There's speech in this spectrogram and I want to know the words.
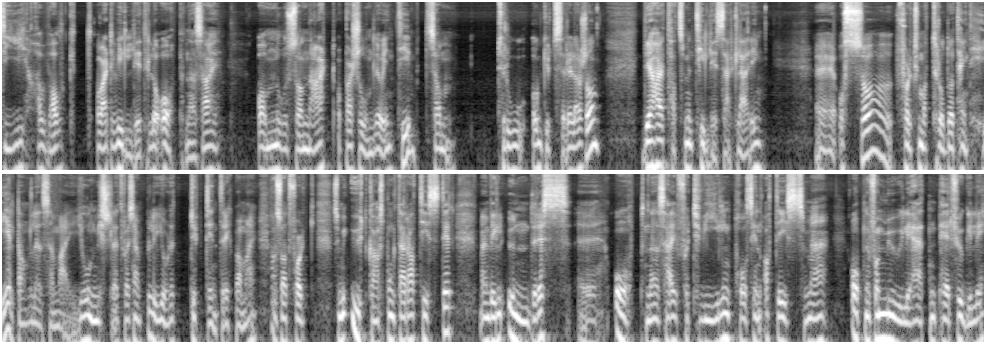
de har valgt og vært villige til å åpne seg om noe så nært og personlig og intimt som tro og gudsrelasjon, det har jeg tatt som en tillitserklæring. Eh, også folk som har trodd og tenkt helt annerledes enn meg. Jon Michelet f.eks. gjorde et dypt inntrykk på meg. Altså at folk som i utgangspunktet er artister, men vil undres, eh, åpne seg for tvilen på sin ateisme, åpne for muligheten Per Fugelli.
